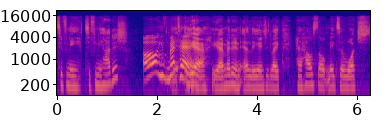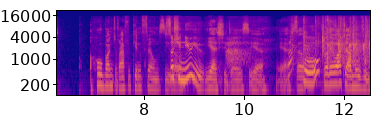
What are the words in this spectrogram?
Tiffany Tiffany Haddish. Oh, you've met her. Yeah, yeah. I met her in LA, and she's like, her household makes her watch a whole bunch of African films. you So she knew you? Yes, she does. Yeah, yeah. That's so, cool. So they watch our movies.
